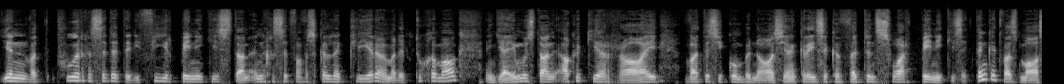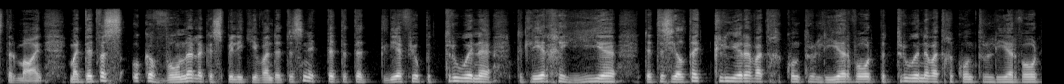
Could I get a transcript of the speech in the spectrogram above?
een wat voorgesit het, het die vier pennetjies dan ingesit van verskillende kleure en maar dit toegemaak en jy moes dan elke keer raai wat is die kombinasie en dan kry jy sulke wit en swart pennetjies. Ek dink dit was Mastermind, maar dit was ook 'n wonderlike speletjie want dit is net dit dit, dit leef jou patrone, dit leer geheue, dit is heeltyd kleure wat gekontroleer word, patrone wat gekontroleer word.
